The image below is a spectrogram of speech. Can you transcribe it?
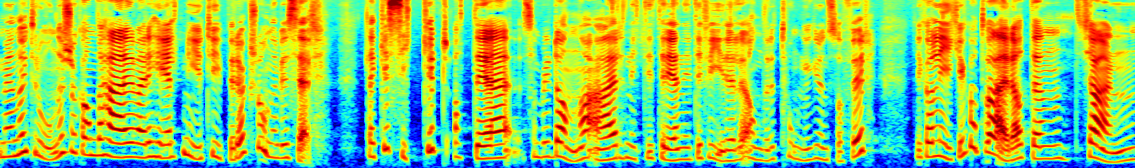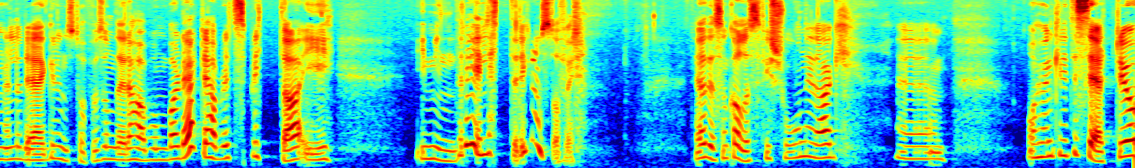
med nøytroner så kan det her være helt nye typer reaksjoner vi ser. Det er ikke sikkert at det som blir danna, er 93, 94 eller andre tunge grunnstoffer. Det kan like godt være at den kjernen eller det grunnstoffet som dere har bombardert, det har blitt splitta i, i, mindre, i lettere grunnstoffer. Det er det som kalles fisjon i dag. Eh, og hun kritiserte jo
